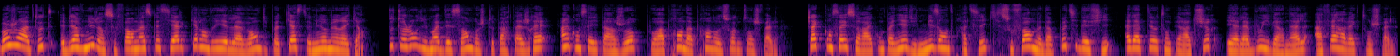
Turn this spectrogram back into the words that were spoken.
Bonjour à toutes et bienvenue dans ce format spécial calendrier de l'Avent du podcast Murmuréquin. Tout au long du mois de décembre, je te partagerai un conseil par jour pour apprendre à prendre soin de ton cheval. Chaque conseil sera accompagné d'une mise en pratique sous forme d'un petit défi adapté aux températures et à la boue hivernale à faire avec ton cheval.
